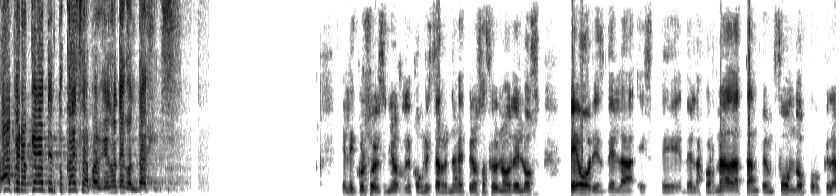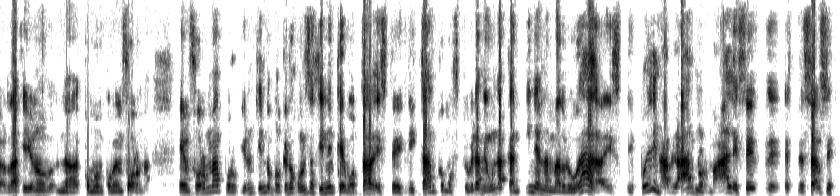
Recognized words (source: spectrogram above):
Ah, pero quédate en tu casa para que no te contagies. El discurso del señor del congresista Renan Espinosa fue uno de los peores de la, este, de la jornada, tanto en fondo, porque la verdad que yo no, como, como en forma. En forma, porque yo no entiendo por qué los congresistas tienen que votar, este, gritar como si estuvieran en una cantina en la madrugada. Este, pueden hablar normales, expresarse.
